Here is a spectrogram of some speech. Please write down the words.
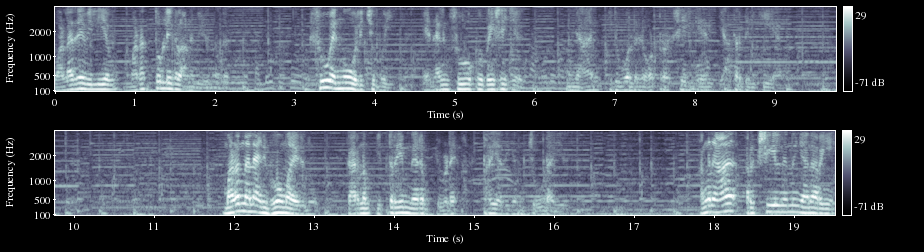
വളരെ വലിയ മഴത്തുള്ളികളാണ് വീഴുന്നത്. ഷൂ എങ്ങോ ഒലിച്ചുപോയി ഏതായാലും ഷൂ ഒക്കെ ഉപേക്ഷിച്ച് ഞാൻ ഇതുപോലൊരു ഓട്ടോറിക്ഷയിൽ കയറി യാത്ര തിരിക്കുകയാണ്. മഴ നല്ല അനുഭവമായിരുന്നു. കാരണം ഇത്രയും നേരം ഇവിടെ അത്രയധികം ചൂടായിരുന്നു. അങ്ങനെ ആ റിക്ഷയിൽ നിന്ന് ഞാൻ ഇറങ്ങി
